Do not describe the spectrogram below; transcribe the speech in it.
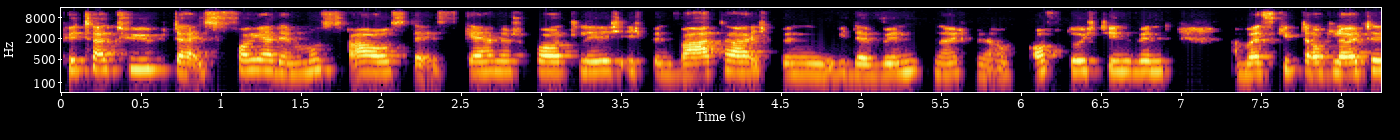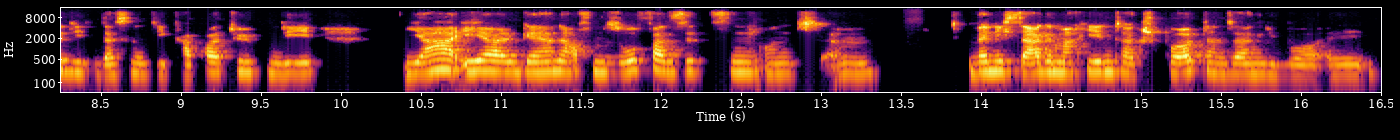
Pitta-Typ. Da ist Feuer, der muss raus, der ist gerne sportlich. Ich bin Vata, ich bin wie der Wind, ne? ich bin auch oft durch den Wind. Aber es gibt auch Leute, die, das sind die Kappa-Typen, die ja eher gerne auf dem Sofa sitzen und ähm, wenn ich sage, mach jeden Tag Sport, dann sagen die, boah, ey,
